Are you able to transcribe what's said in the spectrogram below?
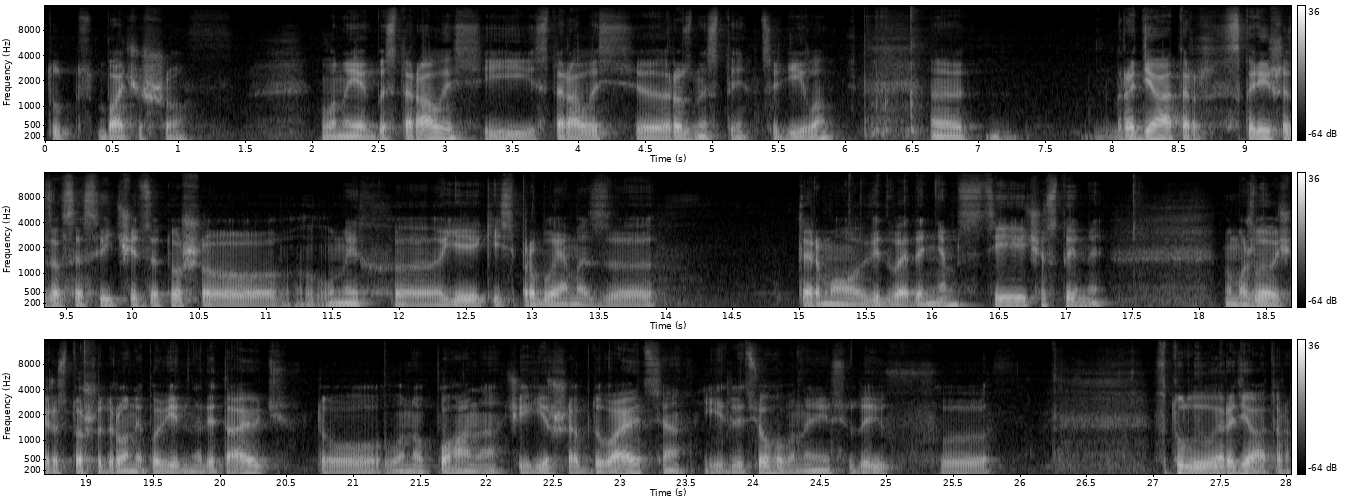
тут бачу, що вони якби старались і старались е, рознести це діло. Е, Радіатор, скоріше за все, свідчить за те, що у них е, є якісь проблеми з термовідведенням з цієї частини. Ну, можливо, через те, що дрони повільно літають, то воно погано чи гірше обдувається, і для цього вони сюди втулили радіатор.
